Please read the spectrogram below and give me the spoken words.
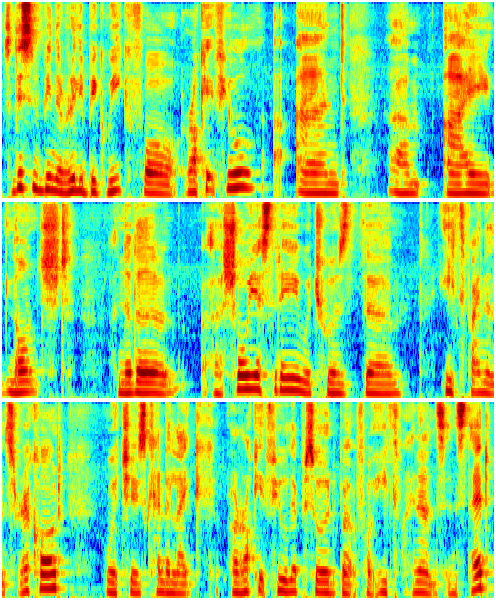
so this has been a really big week for Rocket Fuel, and um, I launched another uh, show yesterday, which was the ETH Finance Record which is kind of like a Rocket Fuel episode but for ETH Finance instead.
